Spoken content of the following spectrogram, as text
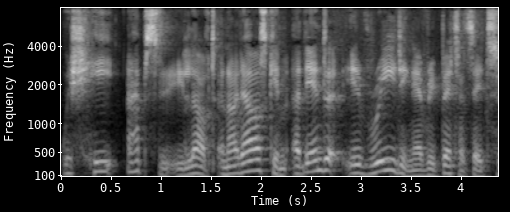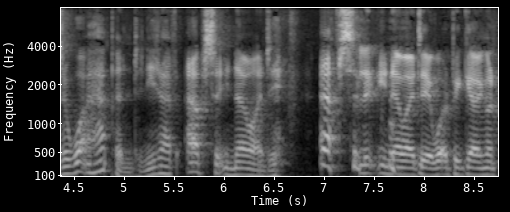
which he absolutely loved. And I'd ask him at the end of reading every bit, I'd say, So what happened? And he'd have absolutely no idea. Absolutely no idea what had been going on.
